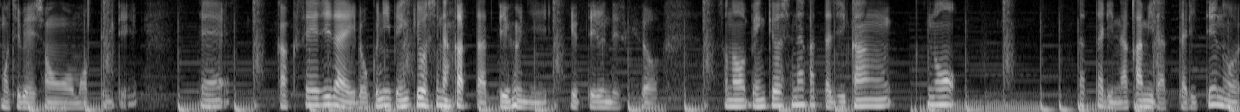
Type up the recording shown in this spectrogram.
うモチベーションを持っていてで学生時代ろくに勉強しなかったっていうふうに言ってるんですけどその勉強しなかった時間のだったり中身だったりっていうのを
